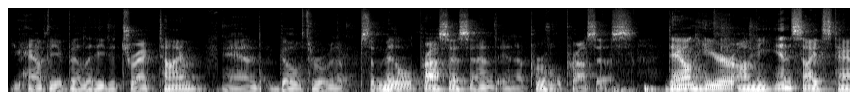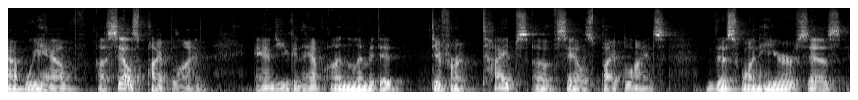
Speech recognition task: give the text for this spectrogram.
you have the ability to track time and go through a submittal process and an approval process. Down here on the Insights tab, we have a sales pipeline, and you can have unlimited different types of sales pipelines. This one here says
